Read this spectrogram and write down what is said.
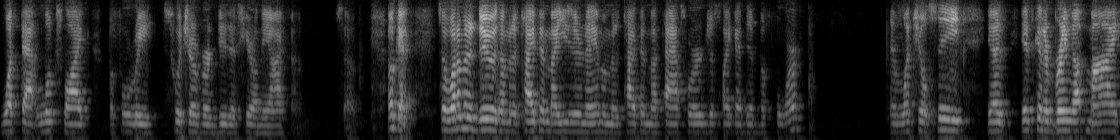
what that looks like before we switch over and do this here on the iPhone. Okay. So what I'm going to do is I'm going to type in my username. I'm going to type in my password just like I did before. And what you'll see is it's going to bring up my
